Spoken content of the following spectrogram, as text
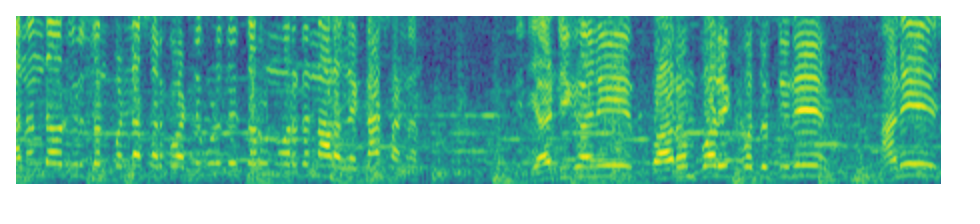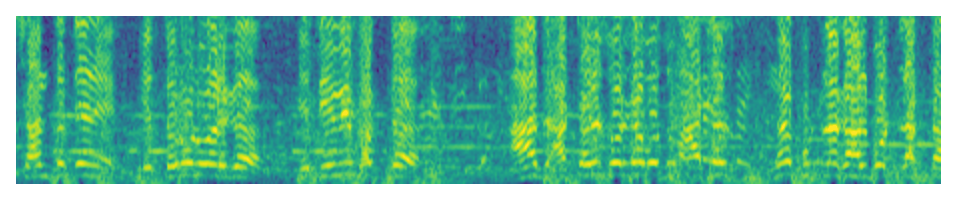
आनंदावर विरजन पडल्यासारखं वाटतं. कुठेतरी तरुण वर्ग नाराज आहे. काय सांगाल? या ठिकाणी पारंपरिक पद्धतीने आणि शांततेने हे तरुण वर्ग हे देवी भक्त आज अठ्ठावीस वर्षापासून अशाच न कुठला गालबोट लागता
